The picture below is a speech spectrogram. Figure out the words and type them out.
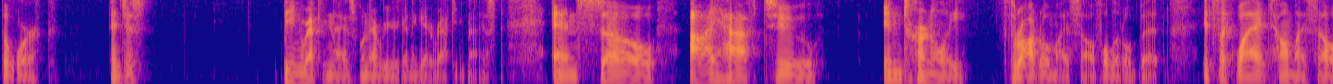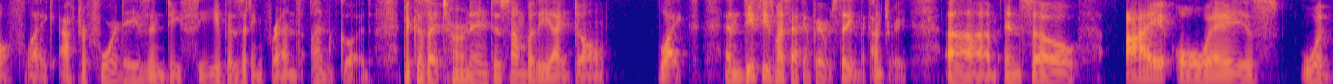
the work and just being recognized whenever you're going to get recognized. And so I have to internally throttle myself a little bit. It's like why I tell myself like after 4 days in DC visiting friends, I'm good because I turn into somebody I don't like. And DC is my second favorite city in the country. Um, and so I always would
